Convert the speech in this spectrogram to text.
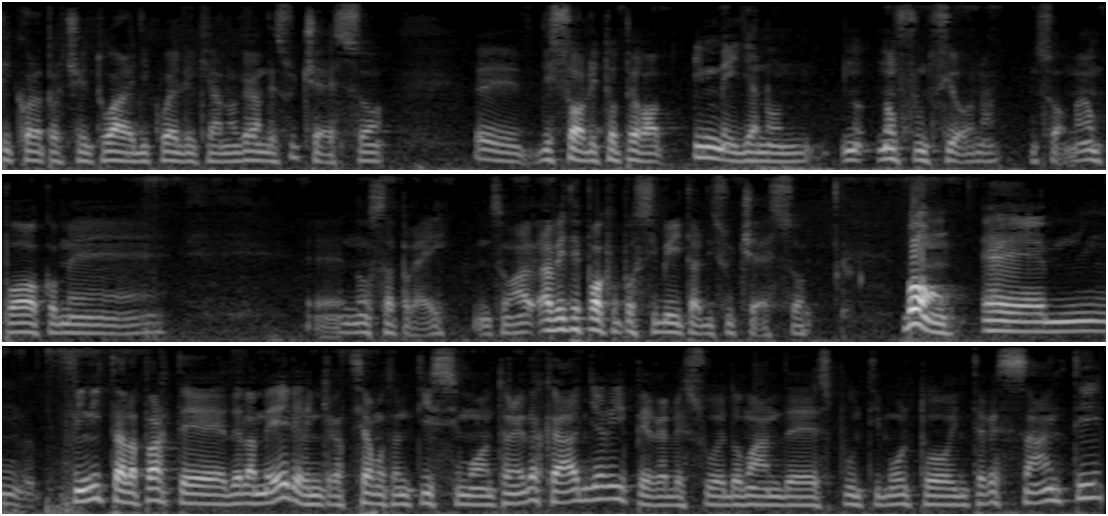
piccola percentuale di quelli che hanno grande successo, eh, di solito però in media non, no, non, funziona, insomma è un po' come, eh, non saprei, insomma avete poche possibilità di successo. Bon, ehm, finita la parte della mail, ringraziamo tantissimo Antonio da Cagliari per le sue domande e spunti molto interessanti.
